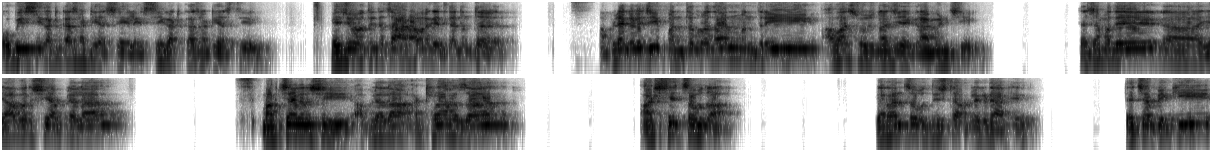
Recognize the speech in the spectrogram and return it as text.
ओबीसी घटकासाठी असेल एससी घटकासाठी असतील हे जे होते त्याचा आढावा घेतल्यानंतर आपल्याकडे जी पंतप्रधान मंत्री आवास योजना जी आहे ग्रामीणची त्याच्यामध्ये अं, यावर्षी आपल्याला मागच्या वर्षी आपल्याला अठरा हजार आठशे चौदा घरांचं उद्दिष्ट आपल्याकडे आहे. त्याच्यापैकी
